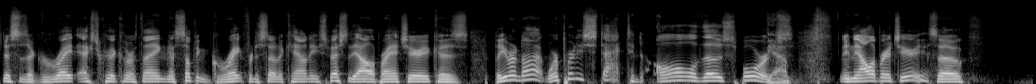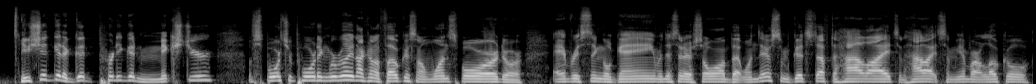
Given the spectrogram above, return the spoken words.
This is a great extracurricular thing. It's something great for DeSoto County, especially the Olive Branch area, because believe it or not, we're pretty stacked in all of those sports Yeah. in the Olive Branch area. So you should get a good, pretty good mixture of sports reporting. We're really not going to focus on one sport or every single game or this or so on. But when there's some good stuff to highlight and highlight some of our local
